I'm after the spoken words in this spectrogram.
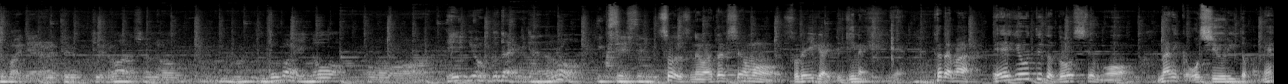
ドバイでやられてるっていうのはそのドバイのお営業部隊みたいなのを育成してるそうですね。私はもうそれ以外できないんで。ただまあ営業っていうとどうしても何か押し売りとかね、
